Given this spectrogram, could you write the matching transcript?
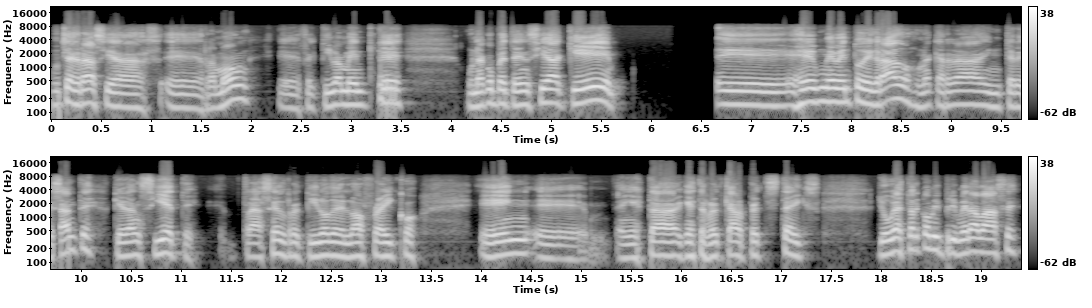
Muchas gracias, eh, Ramón. Efectivamente, una competencia que eh, es un evento de grado, una carrera interesante. Quedan siete tras el retiro de Love Reiko en, eh, en, esta, en este Red Carpet Stakes. Yo voy a estar con mi primera base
